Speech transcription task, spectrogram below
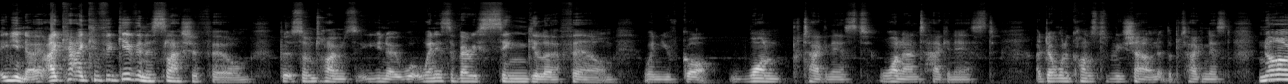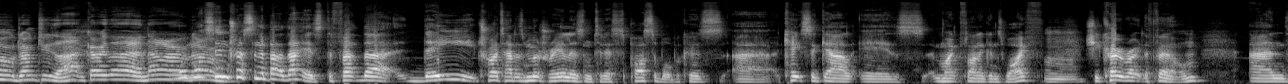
you know, I can I can forgive in a slasher film, but sometimes you know when it's a very singular film, when you've got one protagonist, one antagonist, I don't want to constantly shouting at the protagonist. No, don't do that. Go there. No, Well, no. What's interesting about that is the fact that they try to add as much realism to this as possible because uh, Kate Siegel is Mike Flanagan's wife. Mm. She co-wrote the film, and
